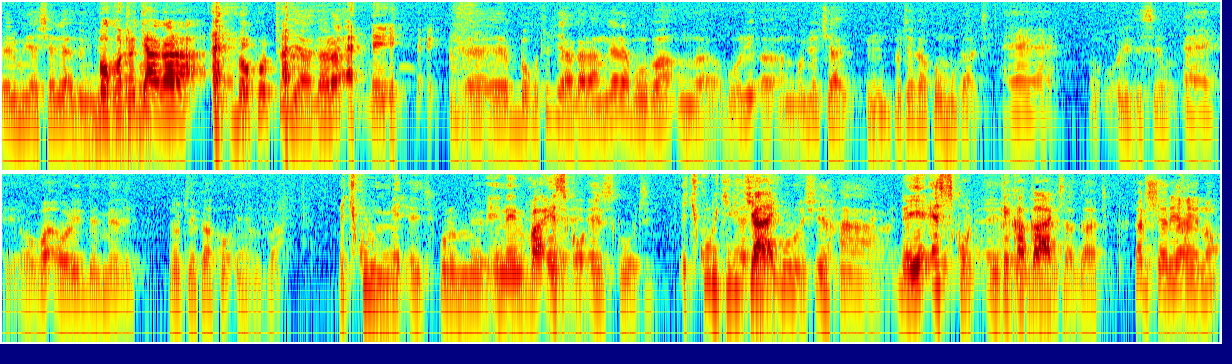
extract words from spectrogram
erimu ya sharia boko tojagala boko tujagala eh, eh, boko tujagala ngaera bwoba nga bwoli eh, ngaonywa kyayi Mm. noteekako omugaati. Eh, olidde sebo eh. Eh, oba olidde emmere noteekako enva. Ekikulu mmere. Ekikulu mmere. Nenva escort. Eh, escort. Ekikulu kiri kyayi Ekikulu ki- ha. naye escort Eh, ke kagaati kagaati. Kati sharia eno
